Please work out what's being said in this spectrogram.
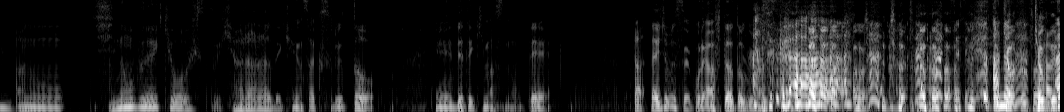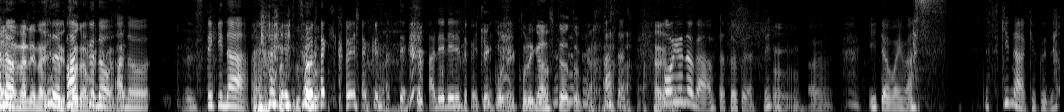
うん、あの忍笛教室ヒャララで検索すると、えー、出てきますので。あ大丈夫ですよ。これアフタートークなんで。ちょっとあの曲が流れないっていうトラブルがね。あの素敵な映像が聞こえなくなって あれれれとか言って結構ねこれがアフタートーク あそう、はい、こういうのがアフタートークなんですね、うん、うん、いいと思いますじゃ好きな曲で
